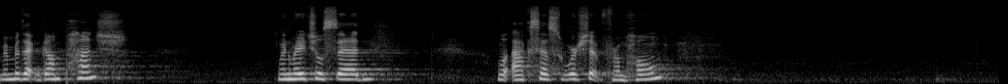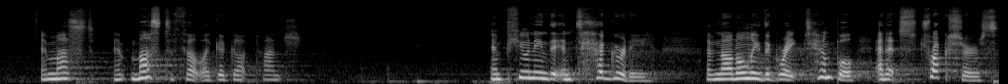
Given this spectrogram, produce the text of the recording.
Remember that gum punch? When Rachel said, We'll access worship from home? It must, it must have felt like a gut punch, impugning the integrity of not only the great temple and its structures,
